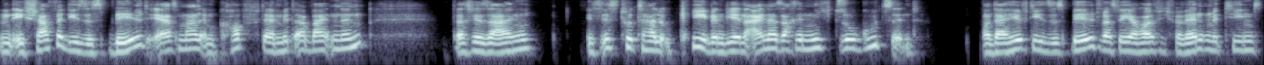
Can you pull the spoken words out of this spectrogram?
Und ich schaffe dieses Bild erstmal im Kopf der Mitarbeitenden, dass wir sagen, es ist total okay, wenn wir in einer Sache nicht so gut sind. Und da hilft dieses Bild, was wir ja häufig verwenden mit Teams,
